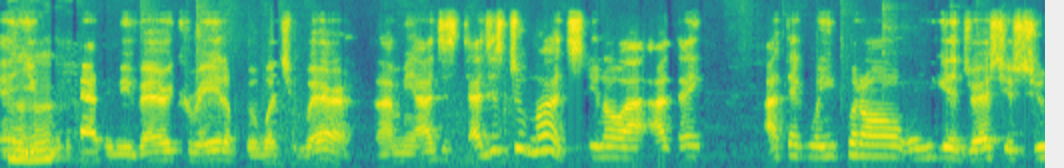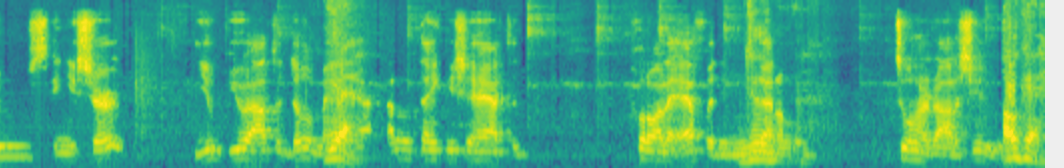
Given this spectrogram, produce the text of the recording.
and mm-hmm. you have to be very creative with what you wear. I mean, I just I just too much. You know, I, I think I think when you put on when you get dressed, your shoes and your shirt, you you out the door, man. Yeah. I don't think you should have to put all the effort in. You got on two hundred dollar shoes. Okay.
